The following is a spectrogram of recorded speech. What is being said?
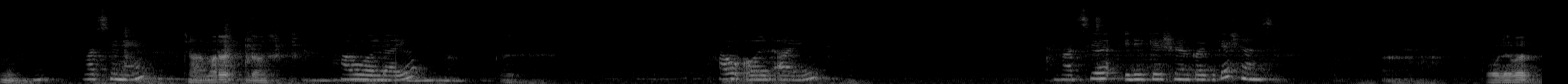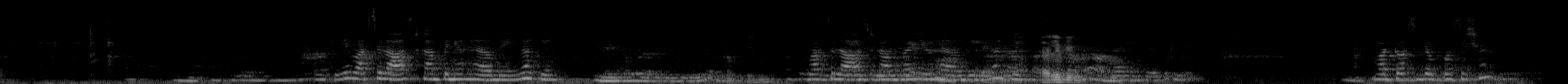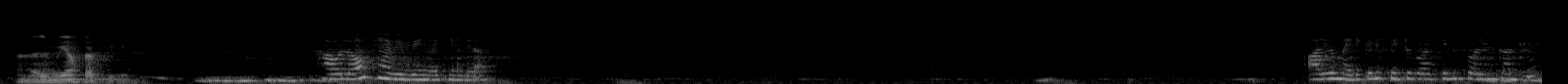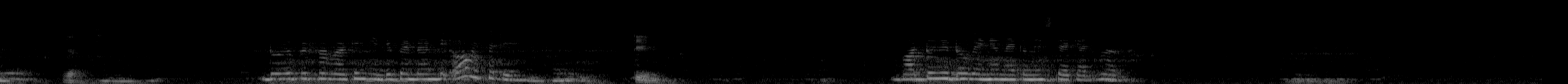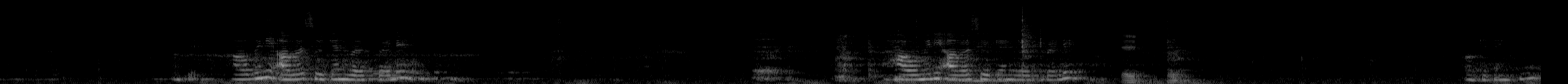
What's your name? Chamara Das. How old are you? How old are you? What's your educational qualifications? O level. Okay, what's the last company you have been working? Company. What's the last company you have been working? Aliview. What was the position? Uh, Aluminium fabrication. How long have you been working there? Are you medically fit to work in a foreign country? Yes. Do you prefer working independently or with a team? Team. What do you do when you make a mistake at work? Okay, how many hours you can work per day? How many hours you can work per day? Eight. Okay, thank you.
